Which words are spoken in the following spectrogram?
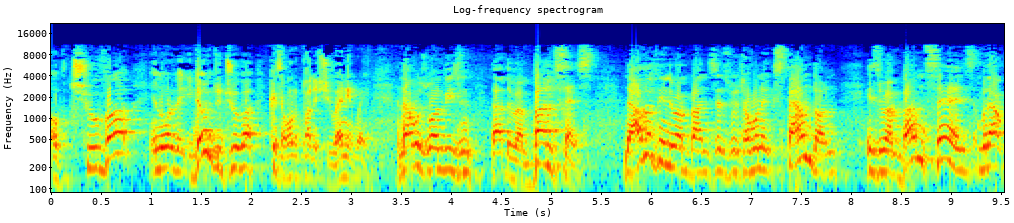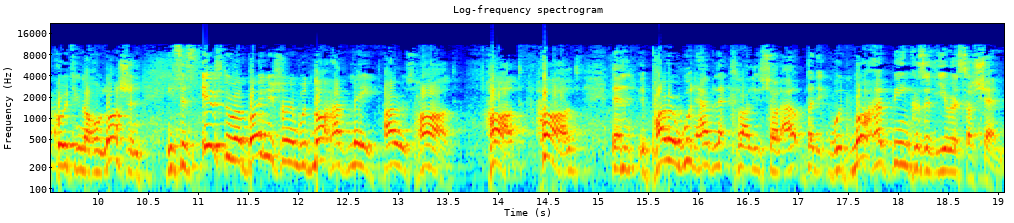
of tshuva in order that you don't do tshuva because I want to punish you anyway. And that was one reason that the Ramban says. The other thing the Ramban says, which I want to expound on, is the Ramban says, without quoting the whole Lashon, he says, if the Rabbi Shalom would not have made Paro's hard, hard, hard, then Paro would have let Klal Yisrael out, but it would not have been because of Yiras Hashem.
